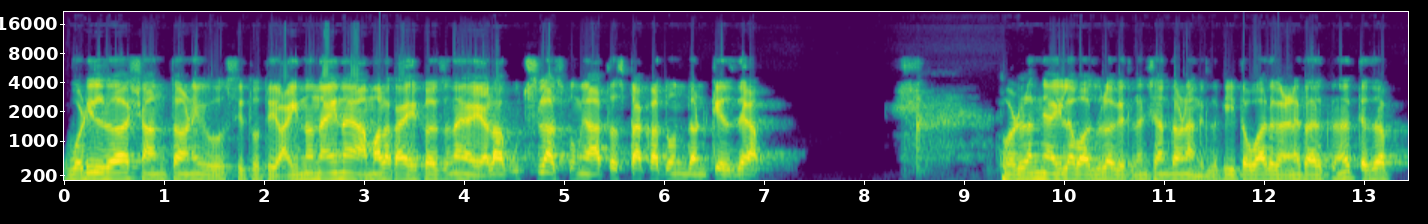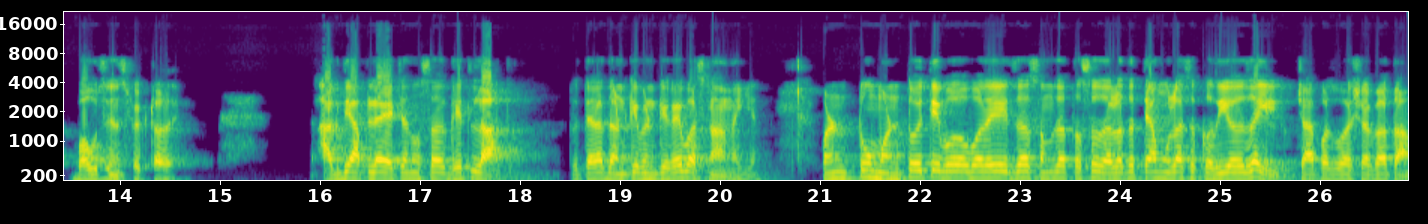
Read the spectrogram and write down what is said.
वडील जरा शांत आणि व्यवस्थित होते. आईनं नाही नाही आम्हाला काय हे करायचं नाही. याला उचलाच तुम्ही. आतच टाका दोन दणकेस द्या. वडिलांनी आईला बाजूला घेतलं आणि शांतपणे सांगितलं की इथं वाद घालण्यात त्याचा भाऊच इन्स्पेक्टर आहे. अगदी आपल्या याच्यानुसार घेतला तर त्याला दणके बिणके काही बसणार नाही आहे पण तो म्हणतोय ते बरोबर आहे जर समजा तसं झालं तर त्या मुलाचं करिअर जाईल चार पाच वर्षाकरता.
